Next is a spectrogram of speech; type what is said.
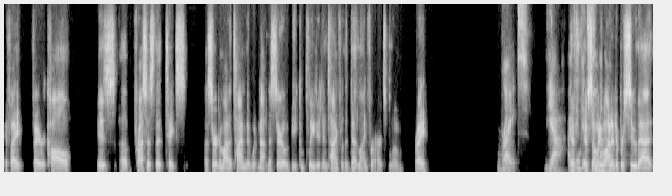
if I if I recall, is a process that takes a certain amount of time that would not necessarily be completed in time for the deadline for Arts Bloom, right? Right. Yeah. I If think if somebody wanted to pursue that,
